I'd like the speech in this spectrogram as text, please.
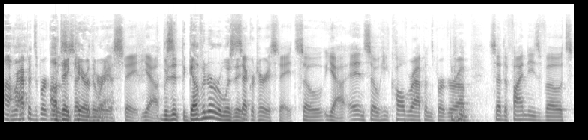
I'll, Raffensperger I'll was take the care of the Secretary of. State, yeah. Was it the governor or was it? Secretary of State. So yeah, and so he called Raffensperger up, said to find these votes,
